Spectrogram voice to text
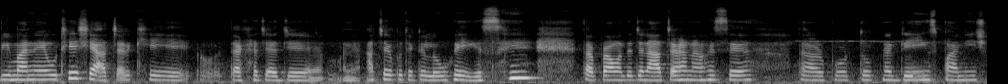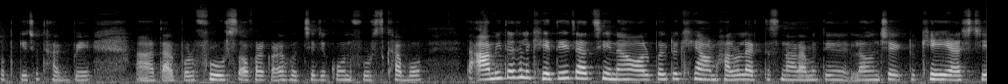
বিমানে উঠে সে আচার খেয়ে দেখা যায় যে মানে আচারের প্রতি একটা লোভ হয়ে গেছে। তারপর আমাদের জন্য আচার আনা হয়েছে। তারপর তো আপনার ড্রিঙ্কস, পানি সব কিছু থাকবে তারপর ফ্রুটস অফার করা হচ্ছে যে কোন ফ্রুটস খাব। তা আমি তো আসলে খেতেই চাচ্ছি না, অল্প একটু খেয়ে আমার ভালো লাগতেছে না, আর আমি তো লঞ্চে একটু খেয়ে আসছি।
